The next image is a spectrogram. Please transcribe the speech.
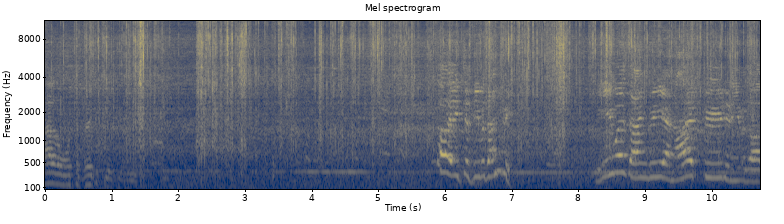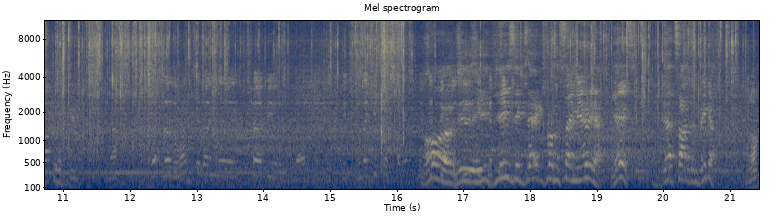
out of the water vertically. if you want. Oh, he just, he was hungry. He was hungry and I had food and he was after the food. No. The, the, the ones that are the Chobe or the Dark, when they get that size, is it Oh, he's he's exactly from the same area. Yes, that size and bigger. Hallo?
